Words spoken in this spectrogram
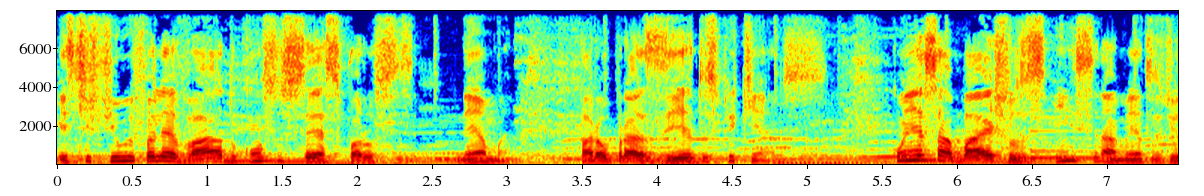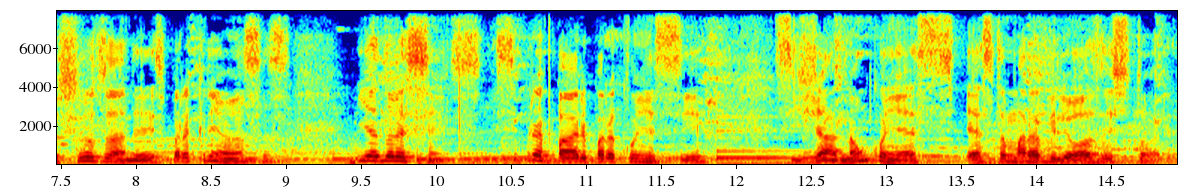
Este filme foi levado com sucesso para o cinema para o prazer dos pequenos. Conheça abaixo os ensinamentos de O Senhor dos Anéis para crianças e adolescentes e se prepare para conhecer se já não conhece esta maravilhosa história.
